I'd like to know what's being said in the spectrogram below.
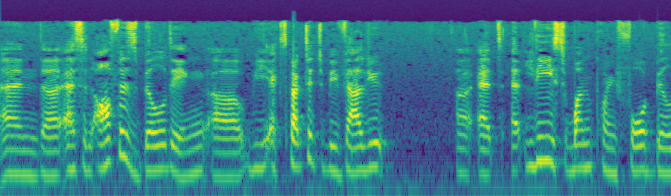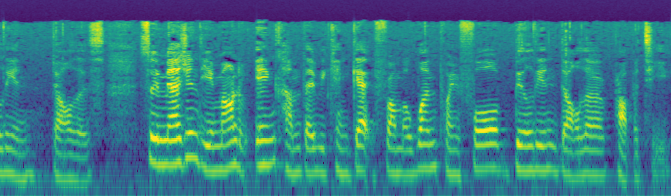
And uh, as an office building, uh, we expect it to be valued uh, at at least 1.4 billion dollars. So imagine the amount of income that we can get from a 1.4 billion dollar property.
